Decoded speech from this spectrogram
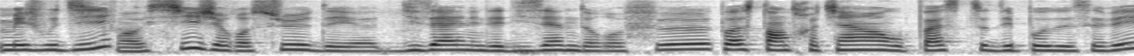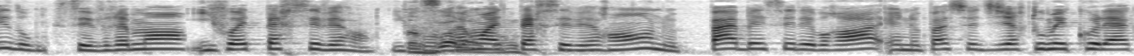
mais je vous dis, moi aussi, j'ai reçu des euh, dizaines et des dizaines de refus, post-entretien ou post-dépôt de CV. Donc, c'est vraiment, il faut être persévérant. Il faut vraiment être persévérant, ne pas baisser les bras et ne pas se dire, tous mes collègues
